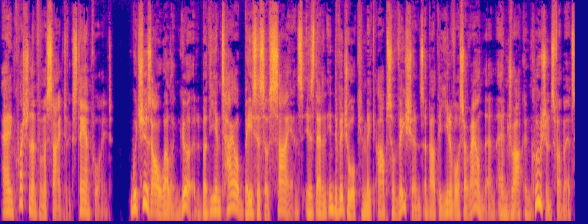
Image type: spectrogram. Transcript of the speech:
and question them from a scientific standpoint. Which is all well and good, but the entire basis of science is that an individual can make observations about the universe around them and draw conclusions from it.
